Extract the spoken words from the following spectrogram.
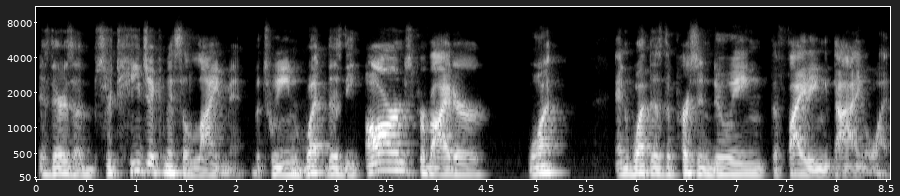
is there's a strategic misalignment between what does the arms provider want and what does the person doing the fighting dying want.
